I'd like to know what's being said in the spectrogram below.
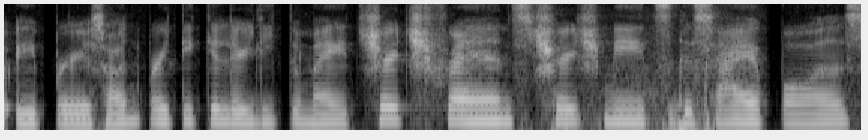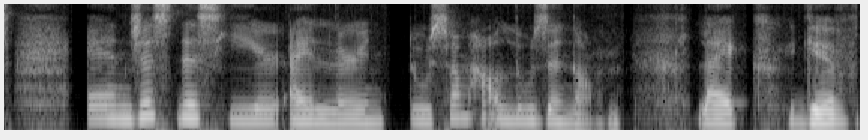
to a person, particularly to my church friends, church mates, disciples. And just this year, I learned to somehow loosen up, like give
